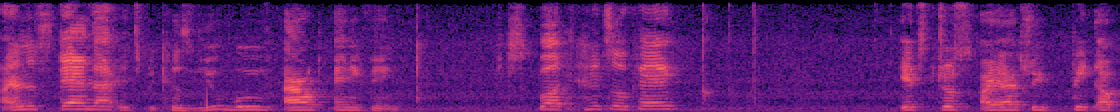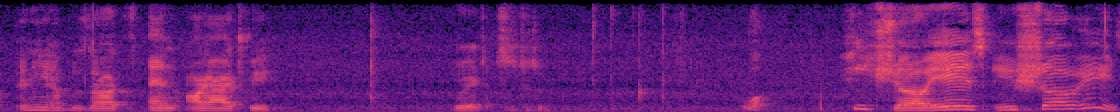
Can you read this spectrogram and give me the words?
I understand that it's because you moved out anything. But it's okay. It's just I actually beat up any episodes and I actually wait. What? He sure is. He sure is.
